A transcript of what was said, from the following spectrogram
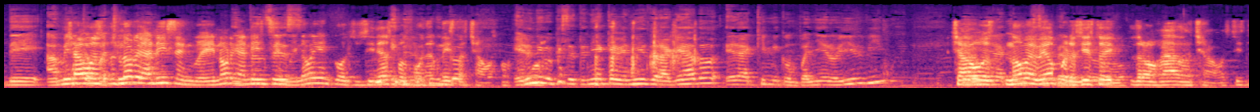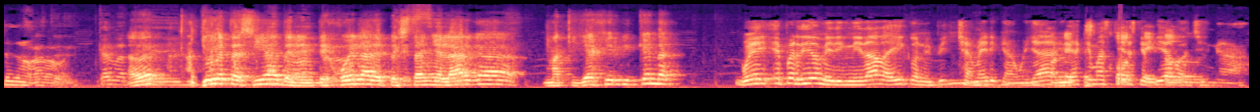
de América Chavos, Pachuca. no organicen, güey, no organicen, Entonces- güey, no vayan con sus ideas postmodernistas, chavos, por El favor. único que se tenía que venir dragueado era aquí mi compañero Irving. Chavos, no me veo, pero sí perdió. estoy drogado, chavos, sí estoy drogado, güey. Cálmate. A ver, yo ya te hacía de lentejuela, de pestaña larga, maquillaje, Irving, ¿qué onda? Güey, he perdido mi dignidad ahí con mi pinche América, güey. Ya, ya el qué más quieres que pierda, chinga.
